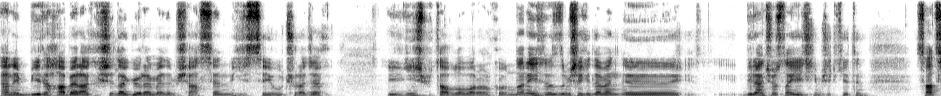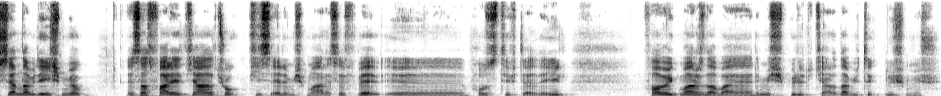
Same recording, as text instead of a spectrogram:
Yani bir haber akışı da göremedim şahsen hisseyi uçuracak. İlginç bir tablo var o konuda. Neyse hızlı bir şekilde ben e, bilançosuna geçeyim şirketin. Satışlarında bir değişim yok. Esas faaliyet kârı çok pis erimiş maalesef ve e, pozitif de değil. Fabrik marjı da bayağı erimiş. Brüt kârı da bir tık düşmüş.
